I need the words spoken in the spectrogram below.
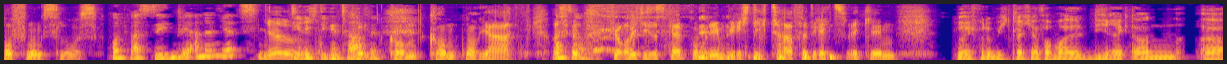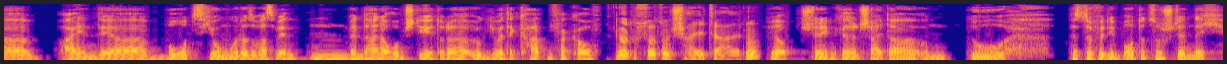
hoffnungslos. Und was sehen wir anderen jetzt? Ja, Die richtige Tafel. Kommt, kommt, kommt noch. Ja, also so. für euch ist es kein Problem, die richtige Tafel direkt zu erkennen. Ja, ich würde mich gleich einfach mal direkt an äh, einen der Bootsjungen oder sowas wenden, wenn da einer rumsteht oder irgendjemand der Karten verkauft. Ja, das war so ein Schalter halt, ne? Ja, stelle ich mich an den Schalter und du, bist du für die Boote zuständig,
